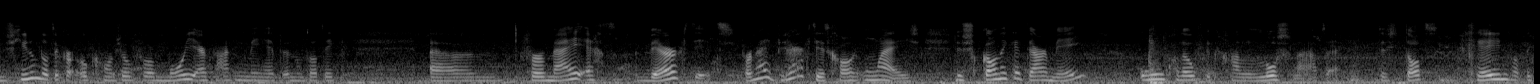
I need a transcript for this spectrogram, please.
misschien omdat ik er ook gewoon zoveel mooie ervaring mee heb en omdat ik um, voor mij echt werkt dit. Voor mij werkt dit gewoon onwijs. Dus kan ik het daarmee ongelooflijk gaan loslaten. Dus datgene wat ik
